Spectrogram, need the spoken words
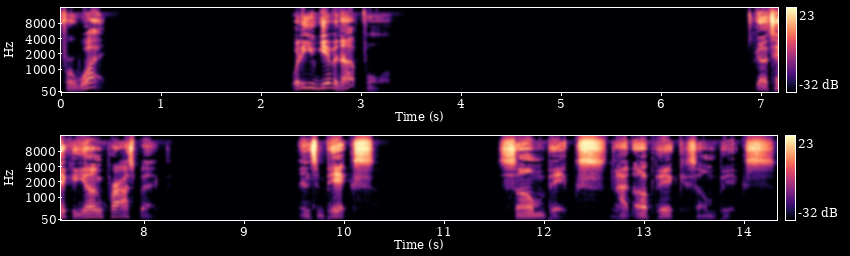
For what? What are you giving up for him? It's gonna take a young prospect and some picks. Some picks, not a pick, some picks.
